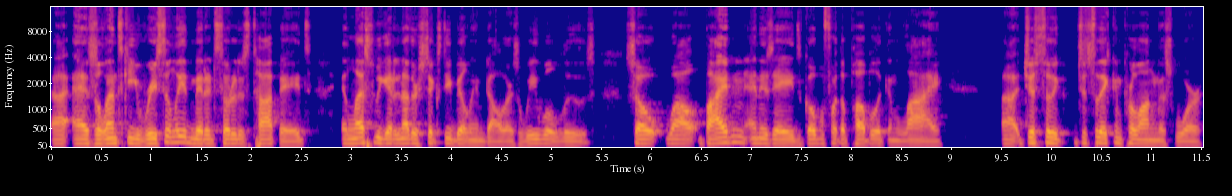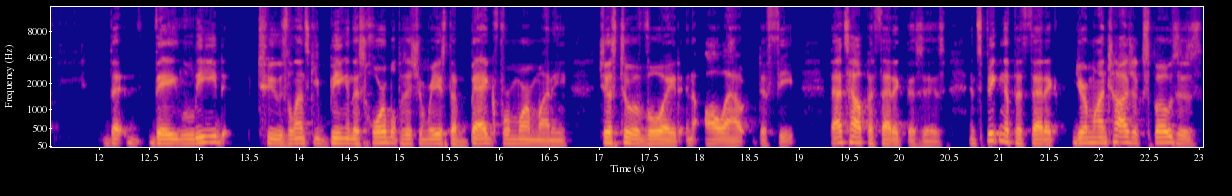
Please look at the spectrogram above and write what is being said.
uh, as Zelensky recently admitted, so did his top aides, unless we get another $60 billion, we will lose. So while Biden and his aides go before the public and lie, uh, just so just so they can prolong this war, that they lead to Zelensky being in this horrible position where he has to beg for more money just to avoid an all-out defeat. That's how pathetic this is. And speaking of pathetic, your montage exposes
